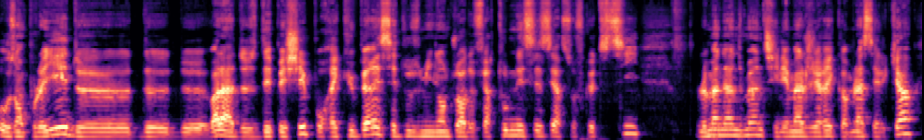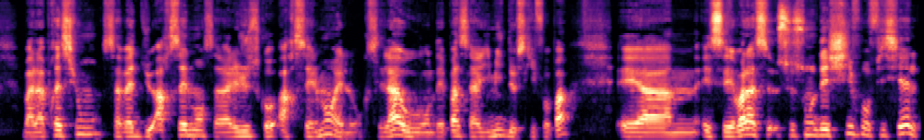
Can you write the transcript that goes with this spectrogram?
aux employés de, de, de, voilà, de se dépêcher pour récupérer ces 12 millions de joueurs, de faire tout le nécessaire. Sauf que si le management il est mal géré, comme là c'est le cas, bah, la pression, ça va être du harcèlement, ça va aller jusqu'au harcèlement, et donc c'est là où on dépasse la limite de ce qu'il faut pas. Et, euh, c'est voilà, ce, ce sont des chiffres officiels,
